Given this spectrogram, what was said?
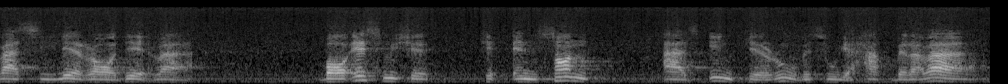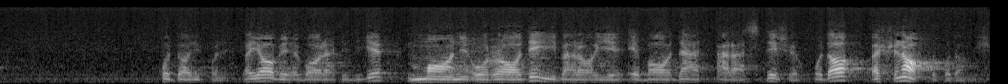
وسیله راده و باعث میشه که انسان از این که رو به سوی حق برود خودداری کنه. و یا به عبارت دیگه مانع و راده ای برای عبادت پرستش خدا و شناخت خدا میشه.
